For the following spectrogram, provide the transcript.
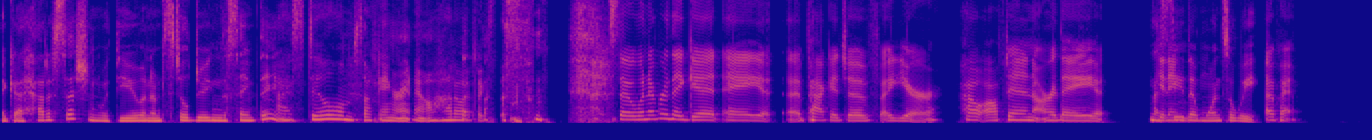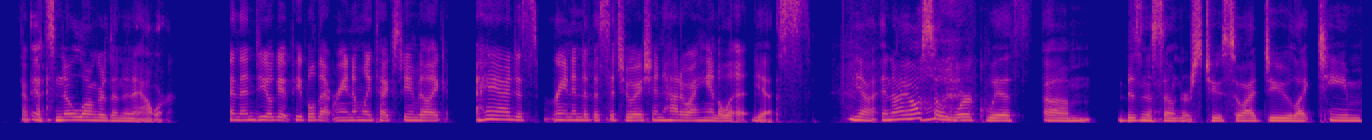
Like I had a session with you and I'm still doing the same thing. I still am sucking right now. How do I fix this? so, whenever they get a, a package of a year, how often are they I getting see them once a week. Okay. Okay. It's no longer than an hour. And then do you'll get people that randomly text you and be like, "Hey, I just ran into this situation. How do I handle it?" Yes. Yeah. And I also work with um, business owners too. So I do like team,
